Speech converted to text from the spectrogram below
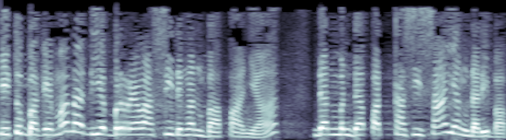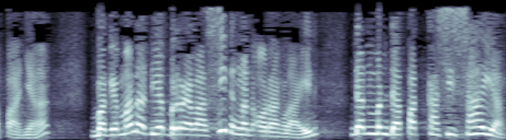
Itu bagaimana dia berelasi dengan Bapaknya dan mendapat kasih sayang dari Bapaknya, bagaimana dia berelasi dengan orang lain dan mendapat kasih sayang,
